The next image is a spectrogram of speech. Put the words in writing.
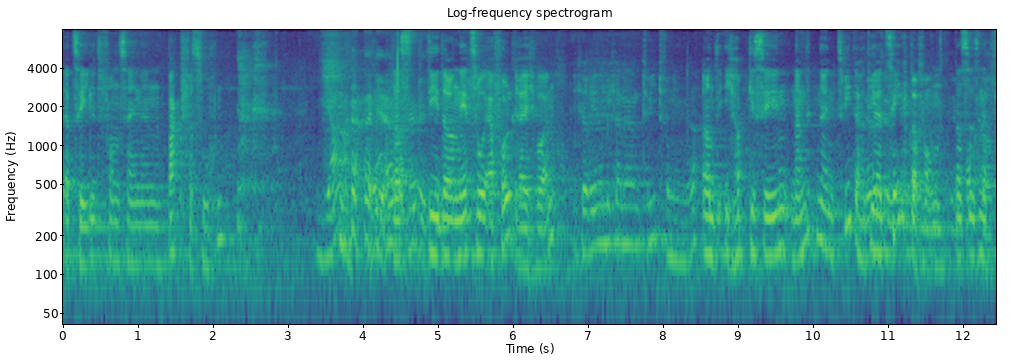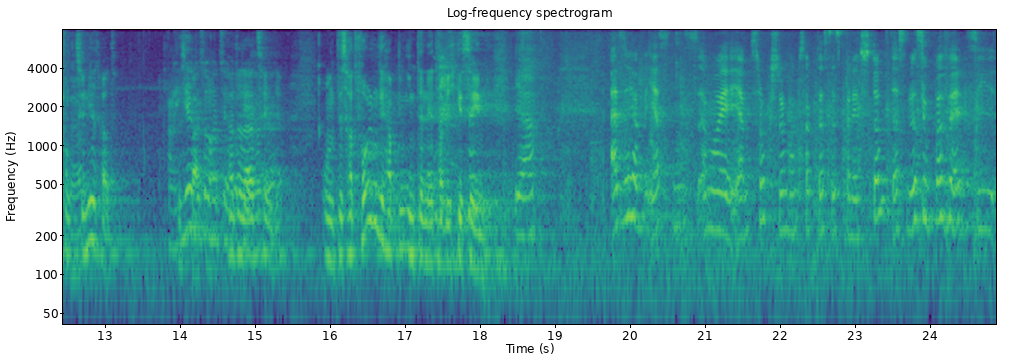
äh, erzählt von seinen Backversuchen, Ja, dass die da nicht so erfolgreich waren. ich erinnere mich an einen Tweet von ihm. Ja? Und ich habe gesehen, nein, nicht nur ein Tweet, er hat ja erzählt davon, dass es nicht funktioniert hat. Ah, hier hat er auch erzählt. Hat er okay, da erzählt, ja. Und das hat Folgen gehabt im Internet, habe ich gesehen. Ja. Also ich habe erstens einmal ihm zurückgeschrieben und gesagt, dass das gar nicht stimmt, dass es nur super fancy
